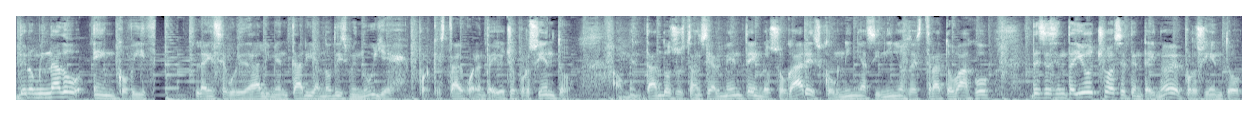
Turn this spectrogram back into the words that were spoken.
denominado ENCOVID. La inseguridad alimentaria no disminuye porque está al 48%, aumentando sustancialmente en los hogares con niñas y niños de estrato bajo de 68 a 79%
